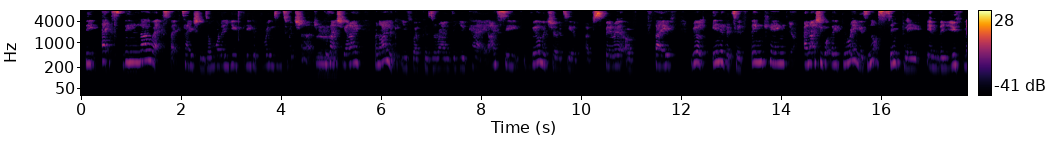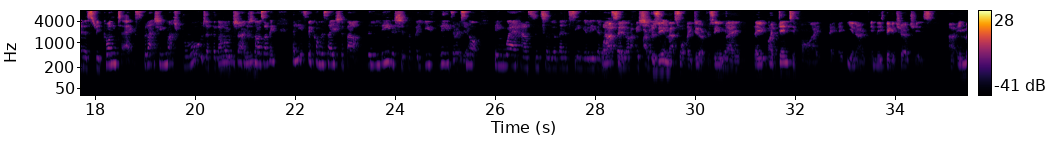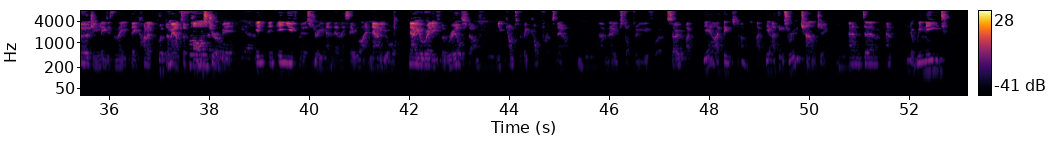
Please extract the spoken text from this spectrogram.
the ex, the low expectations on what a youth leader brings into a church. Because Mm. actually, I when I look at youth workers around the UK, I see real maturity of, of spirit, of faith, real innovative thinking, Yeah. and actually what they bring is not simply in the youth ministry context, but actually much broader for the whole Mm, church as mm. well. So I think there needs to be a conversation about the leadership of a youth leader. It's Yeah. not being warehoused until you're then a senior leader. Well, that's that's it. I, officially. I presume that's what they do. I presume Yeah. they they identify, eh, eh, you know, in these bigger churches, uh, emerging leaders, and they, they kind of put them out to pasture a bit Yeah. in, in, in youth ministry, Mm. and then they say, right now you're now you're ready for the real stuff. Mm. You can come to the big conference now. Mm. Um, now you've stopped doing youth work. So I, yeah, I think I, yeah, I think it's really challenging, Mm. and um, and you know we need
